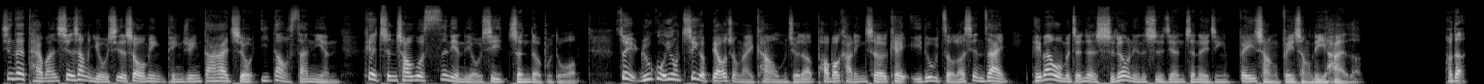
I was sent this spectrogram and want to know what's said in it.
现在台湾线上游戏的寿命平均大概只有一到三年，可以撑超过四年的游戏真的不多。所以如果用这个标准来看，我们觉得跑跑卡丁车可以一路走到现在，陪伴我们整整十六年的时间，真的已经非常非常厉害了。好的，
